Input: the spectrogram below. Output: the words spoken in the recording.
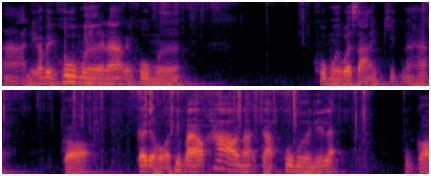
อ่า อันนี้ก็เป็นคู่มือนะะเป็นคู่มือ คู่มือภาษาอังกฤษนะฮะ ก็ก็เดี๋ยวผมอธิบายคร่าวๆนะ จากคู่มือนี้แหละ ผมก็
